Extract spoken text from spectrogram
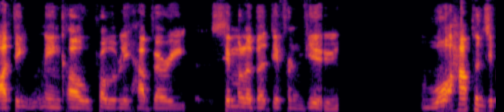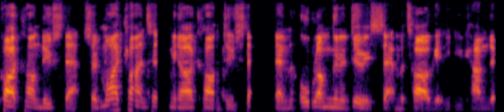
I think me and Carl will probably have very similar but different views. What happens if I can't do steps? So if my client says to me I can't do steps, then all I'm going to do is set them a target that you can do,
